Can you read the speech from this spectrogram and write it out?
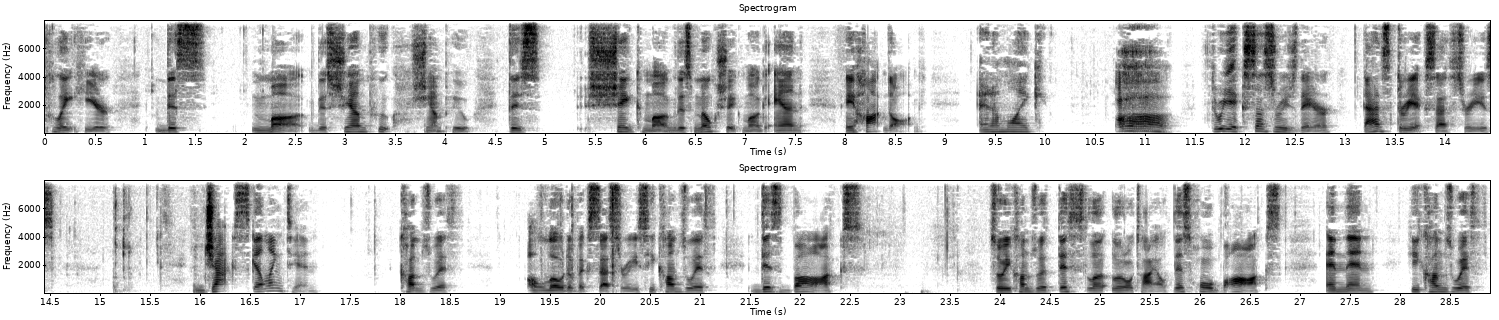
plate here, this mug, this shampoo shampoo, this shake mug, this milkshake mug and a hot dog. And I'm like, Oh, three accessories there. That's three accessories. Jack Skellington comes with a load of accessories. He comes with this box. So he comes with this little tile, this whole box, and then he comes with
